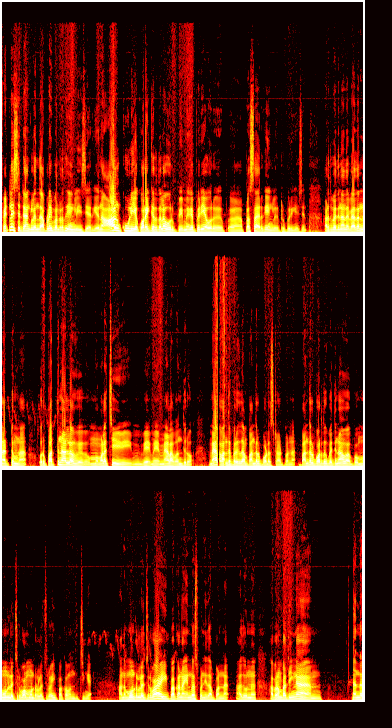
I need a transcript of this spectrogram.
ஃபெர்டிலைசர் டேங்க்லேருந்து அப்ளை பண்ணுறதுக்கு எங்களுக்கு ஈஸியாக இருக்குது ஏன்னா ஆள் கூலியை குறைக்கிறதுல ஒரு பெ- மிகப்பெரிய ஒரு ப்ளஸ்ஸாக இருக்குது எங்களுக்கு ட்ரிப் இரிகேஷன் அடுத்து பார்த்திங்கன்னா அந்த விதை நட்டோம்னா ஒரு பத்து நாளில் முளைச்சி மேலே வந்துடும் மேலே வந்த பிறகு தான் பந்தல் போட ஸ்டார்ட் பண்ணேன். பந்தல் போடுறதுக்கு பார்த்தீங்கன்னா இப்போ மூணு லட்ச ரூபா மூன்றரை லட்ச ரூபாய்க்கு பக்கம் வந்துச்சுங்க. அந்த மூன்றரை லட்ச ரூபாய் பக்கம் நான் இன்வெஸ்ட் பண்ணி தான் பண்ணேன். அது ஒன்று அப்புறம் பார்த்தீங்கன்னா அந்த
